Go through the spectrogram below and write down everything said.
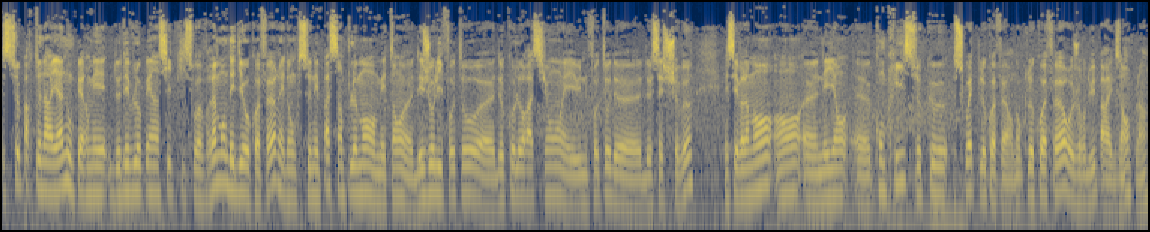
ce partenariat nous permet de développer un site qui soit vraiment dédié aux coiffeurs. Et donc ce n'est pas simplement en mettant euh, des jolies photos euh, de coloration et une photo de, sèche-cheveux, mais c'est vraiment en euh, ayant compris ce que souhaite le coiffeur. Donc le coiffeur aujourd'hui par exemple, hein,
